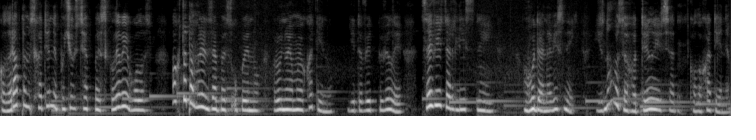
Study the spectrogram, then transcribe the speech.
Коли раптом з хатини почувся пискливий голос А хто там гризе без упину, руйнує мою хатину? Діти відповіли Це вітер лісний, гуде навісний. І знову заготилися коло хатини.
